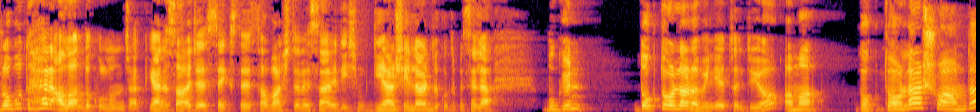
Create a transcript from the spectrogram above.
robotu her alanda kullanacak. Yani sadece sekste, savaşta vesaire değil. Şimdi diğer şeyler de kullanacak. Mesela bugün doktorlar ameliyat ediyor ama doktorlar şu anda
